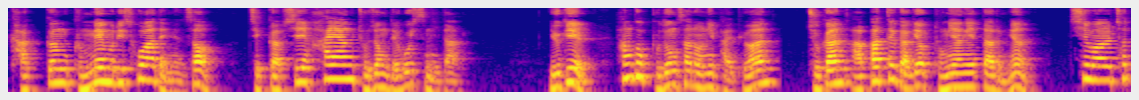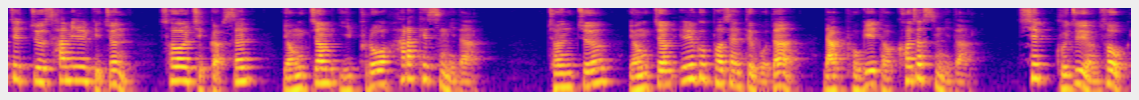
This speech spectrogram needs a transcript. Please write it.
가끔 급매물이 소화되면서 집값이 하향 조정되고 있습니다. 6일 한국부동산원이 발표한 주간 아파트 가격 동향에 따르면 10월 첫째 주 3일 기준 서울 집값은 0.2% 하락했습니다. 전주 0.19%보다 낙폭이 더 커졌습니다. 19주 연속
